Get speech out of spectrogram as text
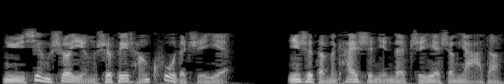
女性摄影是非常酷的职业。您是怎么开始您的职业生涯的？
